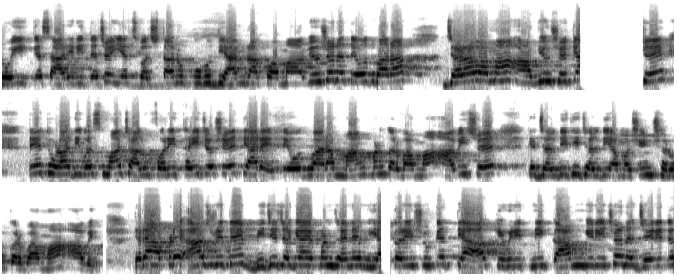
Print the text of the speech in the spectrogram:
જોઈ કે સારી રીતે છે. અહીંયા સ્વચ્છતાનું પૂરું ધ્યાન રાખવામાં આવ્યું છે અને તેઓ દ્વારા જણાવવામાં આવ્યું છે કે છે. તે થોડા દિવસમાં ચાલુ ફરી થઈ જશે. ત્યારે તેઓ દ્વારા માંગ પણ કરવામાં આવી છે કે જલ્દીથી જલ્દી આ મશીન શરૂ કરવામાં આવે. ત્યારે આપણે આ જ રીતે બીજી જગ્યાએ પણ જઈને રિયા કરીશું કે ત્યાં કેવી રીતની કામગીરી છે અને જે રીતે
